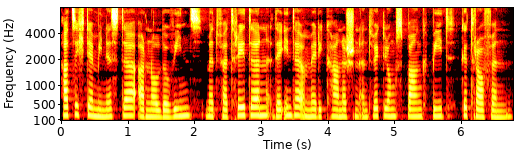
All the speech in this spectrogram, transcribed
hat sich der Minister Arnoldo Wiens mit Vertretern der Interamerikanischen Entwicklungsbank BID getroffen.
